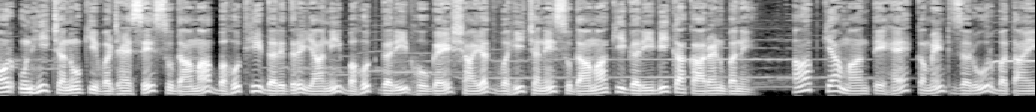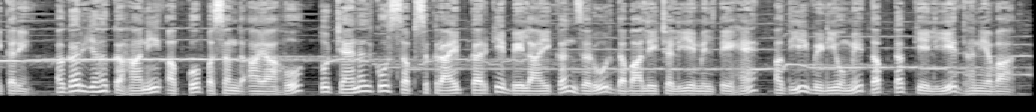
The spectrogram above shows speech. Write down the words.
और उन्हीं चनों की वजह से सुदामा बहुत ही दरिद्र यानी बहुत गरीब हो गए। शायद वही चने सुदामा की गरीबी का कारण बने। आप क्या मानते हैं? कमेंट ज़रूर बताएँ करें। अगर यह कहानी आपको पसंद आया हो तो चैनल को सब्सक्राइब करके बेल आइकन ज़रूर दबा ले। चलिए मिलते हैं अगली वीडियो में। तब तक के लिए धन्यवाद।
